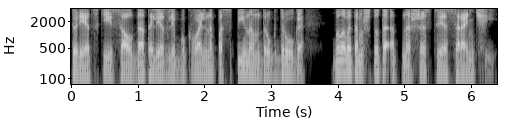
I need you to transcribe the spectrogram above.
Турецкие солдаты лезли буквально по спинам друг друга. Было в этом что-то от нашествия саранчи.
